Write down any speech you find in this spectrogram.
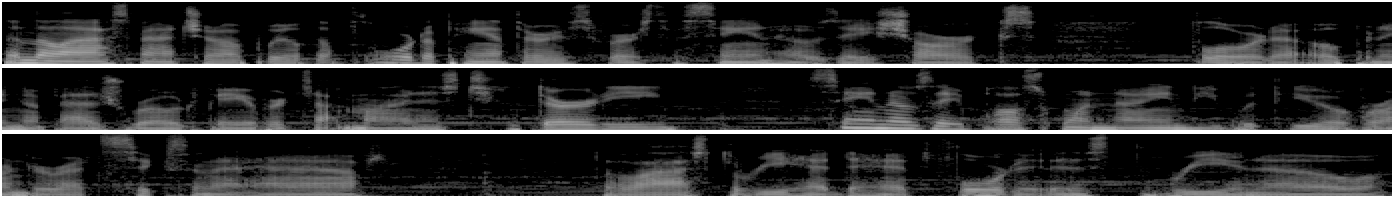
Then the last matchup, we have the Florida Panthers versus the San Jose Sharks. Florida opening up as road favorites at minus 230. San Jose plus 190 with the over under at 6.5. The last three head to head, Florida is 3 and 0.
